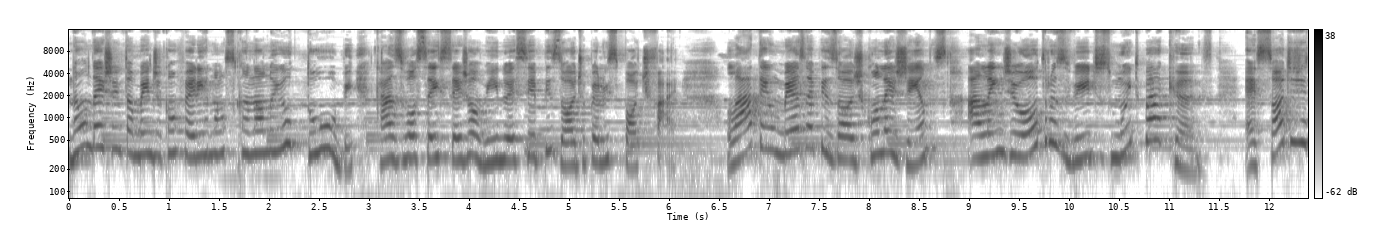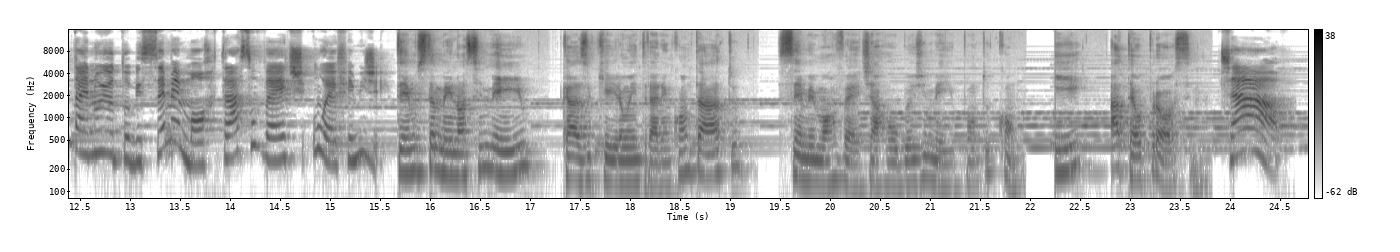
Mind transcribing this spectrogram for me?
Não deixem também de conferir nosso canal no YouTube, caso você esteja ouvindo esse episódio pelo Spotify. Lá tem o mesmo episódio com legendas, além de outros vídeos muito bacanas. É só digitar no YouTube Sememor-VET UFMG. Temos também nosso e-mail, caso queiram entrar em contato, sememorvet.gmail.com. E até o próximo. Tchau!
